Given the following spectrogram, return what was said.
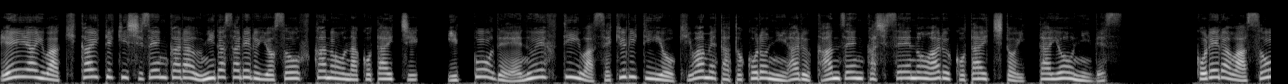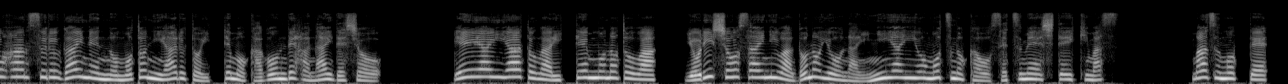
AI は機械的自然から生み出される予想不可能な個体値、一方で NFT はセキュリティを極めたところにある完全可視性のある個体値といったようにです。これらは相反する概念のもとにあると言っても過言ではないでしょう。AI アートが一点物とは、より詳細にはどのような意味合いを持つのかを説明していきます。まずもって、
